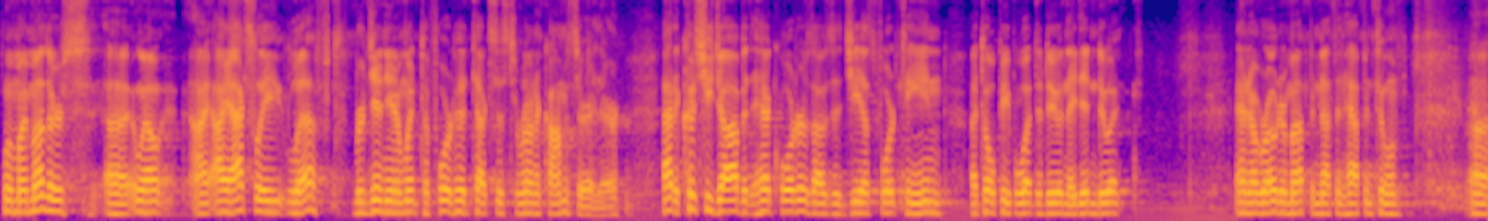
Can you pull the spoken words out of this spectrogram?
When my mother's, uh, well, I, I, actually left Virginia and went to Fort Hood, Texas to run a commissary there. I had a cushy job at the headquarters. I was a GS 14. I told people what to do and they didn't do it. And I wrote them up and nothing happened to them. Uh,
